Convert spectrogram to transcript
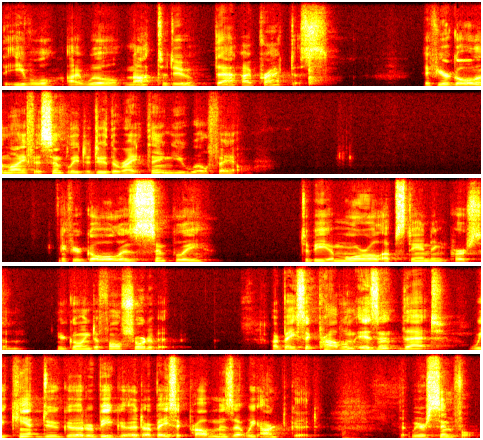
The evil I will not to do, that I practice. If your goal in life is simply to do the right thing, you will fail. If your goal is simply to be a moral, upstanding person, you're going to fall short of it. Our basic problem isn't that we can't do good or be good. Our basic problem is that we aren't good, that we are sinful.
